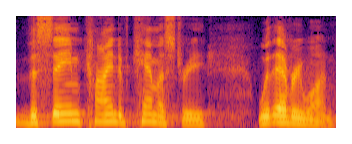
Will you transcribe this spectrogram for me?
the same kind of chemistry with everyone.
